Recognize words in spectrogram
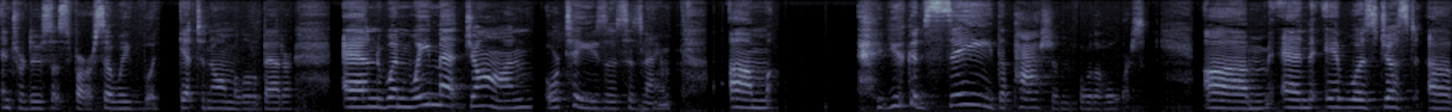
introduce us first, so we would get to know them a little better. And when we met John Ortiz, is his name, um, you could see the passion for the horse. Um, and it was just a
